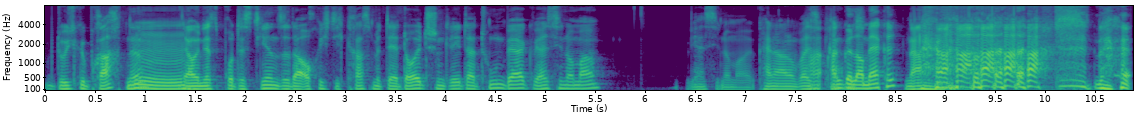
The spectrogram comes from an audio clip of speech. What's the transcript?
durchgebracht, ne? Mhm. Ja, und jetzt protestieren sie da auch richtig krass mit der deutschen Greta Thunberg. Wie heißt die nochmal? Wie heißt die nochmal? Keine Ahnung, weiß ich Angela nicht. Merkel? Nein.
